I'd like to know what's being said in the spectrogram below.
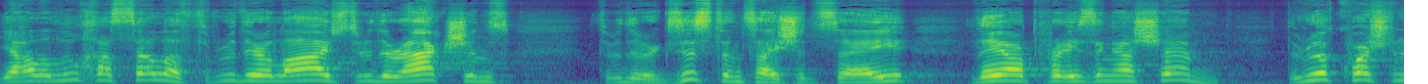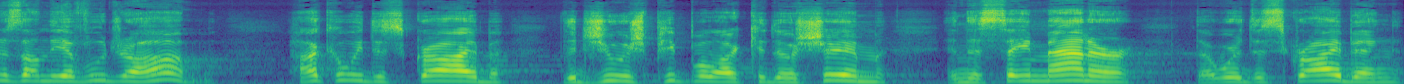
Yahalalu Chasela, through their lives, through their actions, through their existence, I should say, they are praising Hashem. The real question is on the Avudraham. How can we describe the Jewish people, our Kedoshim, in the same manner that we're describing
